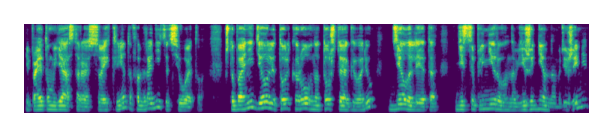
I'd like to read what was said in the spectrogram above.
И поэтому я стараюсь своих клиентов оградить от всего этого, чтобы они делали только ровно то, что я говорю, делали это дисциплинированно в ежедневном режиме,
